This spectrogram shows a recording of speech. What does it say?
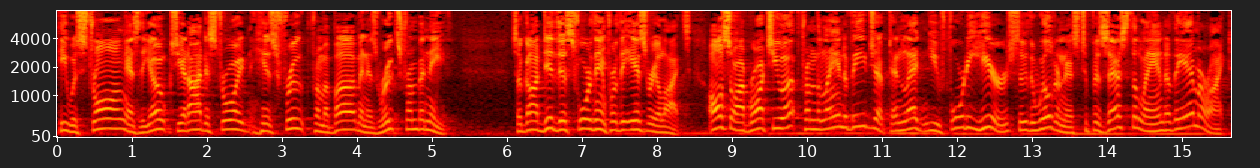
he was strong as the oaks. Yet I destroyed his fruit from above and his roots from beneath. So God did this for them, for the Israelites. Also, I brought you up from the land of Egypt and led you 40 years through the wilderness to possess the land of the Amorite.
